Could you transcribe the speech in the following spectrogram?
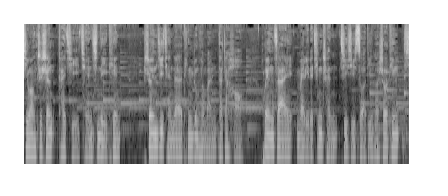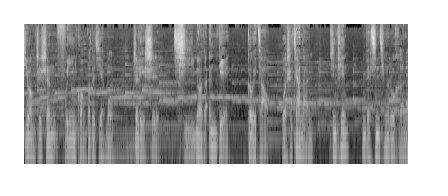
希望之声开启全新的一天，收音机前的听众朋友们，大家好，欢迎在美丽的清晨继续锁定和收听希望之声福音广播的节目。这里是奇妙的恩典，各位早，我是佳南。今天你的心情如何呢？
